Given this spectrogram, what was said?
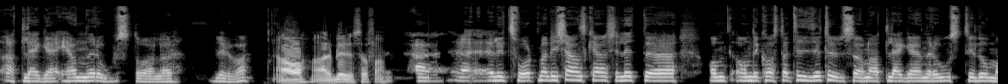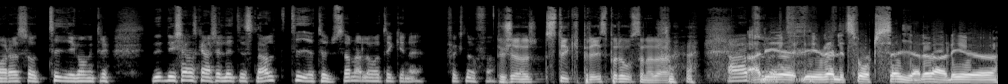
att lägga en ros då, eller? Blir det va? Ja, det blir det i så fall. Är lite svårt, men det känns kanske lite... Om, om det kostar 10 000 att lägga en ros till domare så 10 gånger 3. Det, det känns kanske lite snällt, 10 000, eller vad tycker ni? För knuffen. Du kör styckpris på rosorna där. ja, det, är, det är väldigt svårt att säga det där. Det är ju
